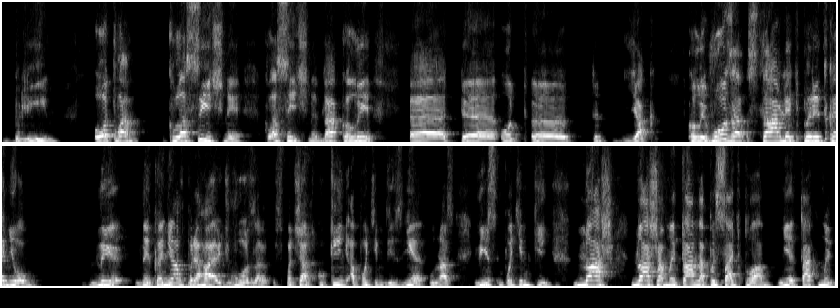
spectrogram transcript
Блін, от вам класичне, класичне, да, коли е, е, от, е, як, коли воза ставлять перед конем. Не, не коня впрягають воза, спочатку кінь, а потім віз. Ні, у нас віз, потім кінь. Наш, наша мета написати план. Ні, так ми,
